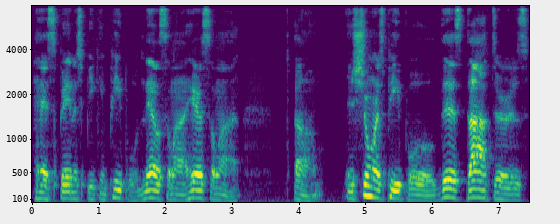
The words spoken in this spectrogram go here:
has Spanish speaking people. Nail salon, hair salon, um, insurance people, this doctors,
